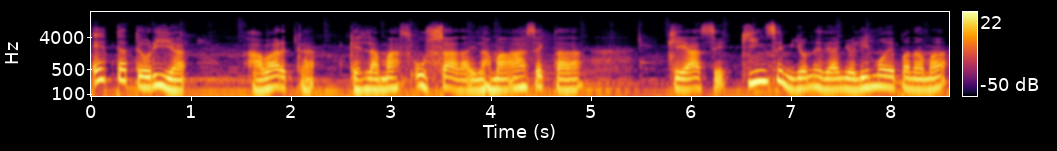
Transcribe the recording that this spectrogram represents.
Esta teoría abarca, que es la más usada y la más aceptada, que hace 15 millones de años el istmo de Panamá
